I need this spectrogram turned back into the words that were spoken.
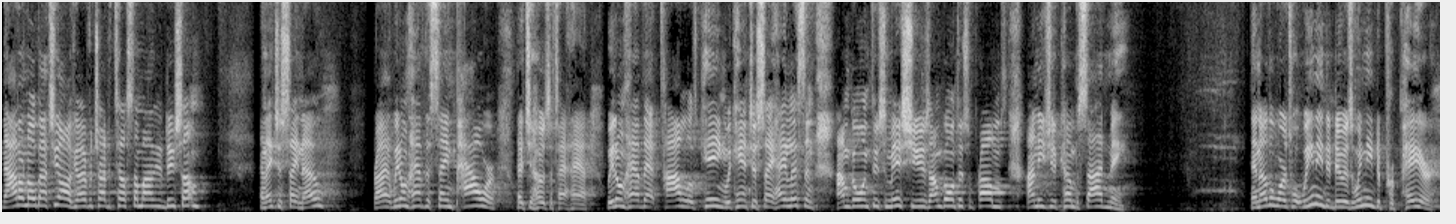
Now, I don't know about y'all. Have y'all ever tried to tell somebody to do something? And they just say no? Right? We don't have the same power that Jehoshaphat had. We don't have that title of king. We can't just say, hey, listen, I'm going through some issues. I'm going through some problems. I need you to come beside me. In other words, what we need to do is we need to prepare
